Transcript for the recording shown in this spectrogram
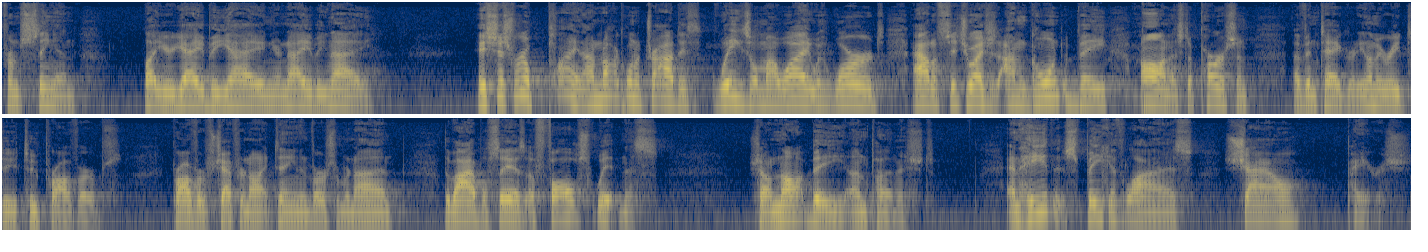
from sin. Let your yea be yea and your nay be nay. It's just real plain. I'm not going to try to weasel my way with words out of situations. I'm going to be honest, a person of integrity. Let me read to you two Proverbs. Proverbs chapter 19 and verse number 9. The Bible says, A false witness shall not be unpunished, and he that speaketh lies shall perish.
